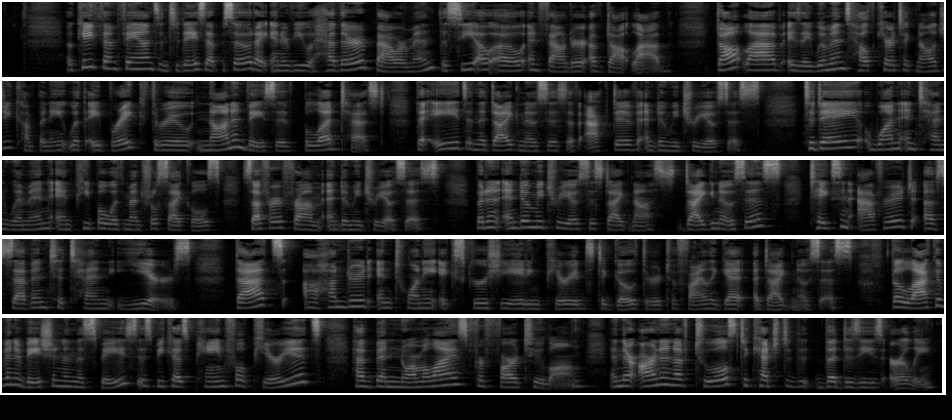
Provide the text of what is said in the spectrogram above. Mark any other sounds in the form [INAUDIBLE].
Okay, Fem fans, in today's episode, I interview Heather Bowerman, the COO and founder of Dot Lab. Dot Lab is a women's healthcare technology company with a breakthrough non invasive blood test that aids in the diagnosis of active endometriosis. Today, 1 in 10 women and people with menstrual cycles suffer from endometriosis, but an endometriosis diagnos- diagnosis takes an average of 7 to 10 years. That's 120 excruciating periods to go through to finally get a diagnosis. The lack of innovation in the space is because painful periods have been normalized for far too long, and there aren't enough tools to catch the disease early.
